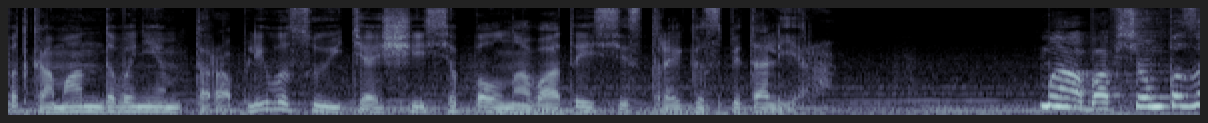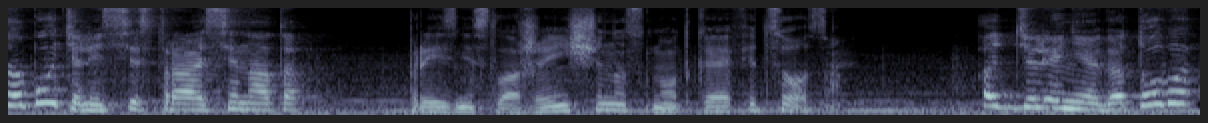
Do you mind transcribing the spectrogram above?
под командованием торопливо суетящейся полноватой сестры госпитальера. «Мы обо всем позаботились, сестра Асената», — произнесла женщина с ноткой официоза. «Отделение готово,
